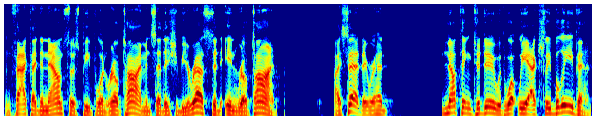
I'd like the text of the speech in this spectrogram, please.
In fact, I denounced those people in real time and said they should be arrested in real time. I said they were had nothing to do with what we actually believe in.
